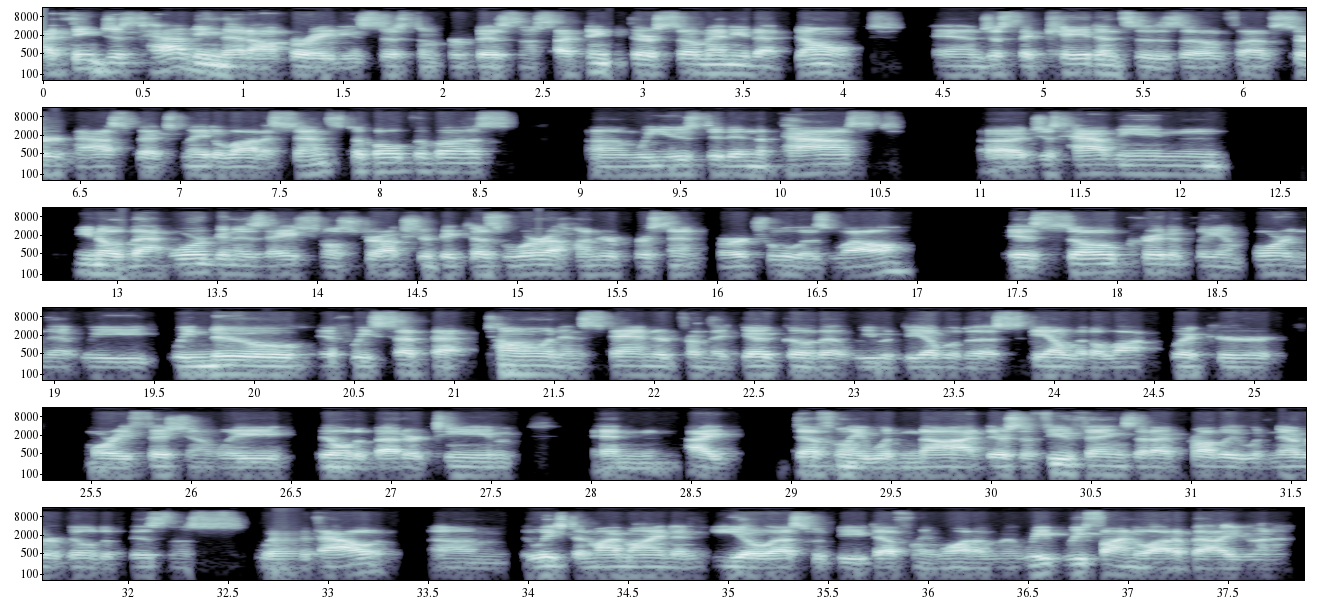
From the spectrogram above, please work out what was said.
I think just having that operating system for business, I think there's so many that don't. And just the cadences of, of certain aspects made a lot of sense to both of us. Um, we used it in the past. Uh, just having you know that organizational structure because we're 100% virtual as well is so critically important that we we knew if we set that tone and standard from the get-go that we would be able to scale it a lot quicker more efficiently build a better team. And i definitely would not there's a few things that i probably would never build a business without um, at least in my mind and eos would be definitely one of them. We, we find a lot of value in it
